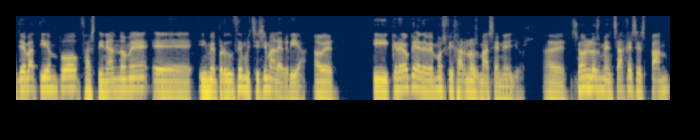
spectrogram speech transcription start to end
lleva tiempo fascinándome eh, y me produce muchísima alegría. A ver, Y creo que debemos fijarnos más en ellos. a ver. Son los mensajes spam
